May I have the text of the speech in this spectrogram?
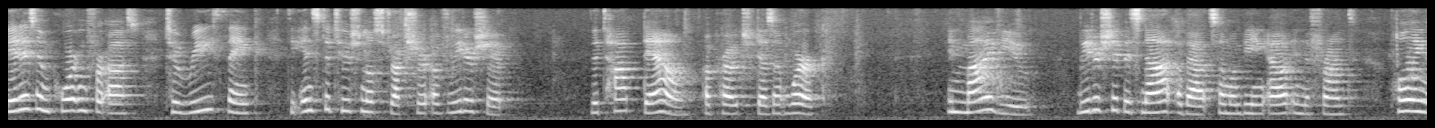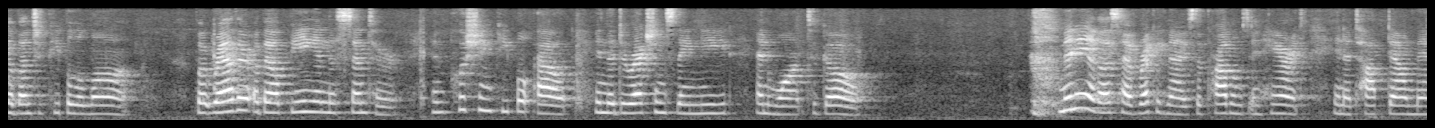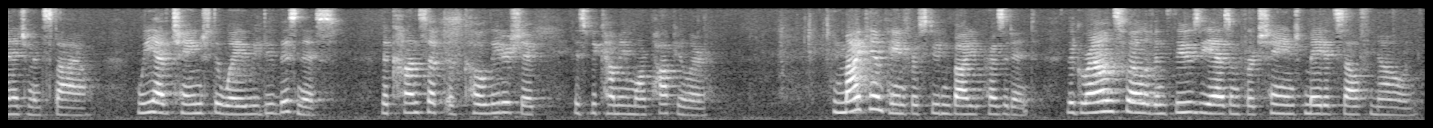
It is important for us to rethink the institutional structure of leadership. The top down approach doesn't work. In my view, leadership is not about someone being out in the front, pulling a bunch of people along, but rather about being in the center and pushing people out in the directions they need and want to go. Many of us have recognized the problems inherent in a top down management style. We have changed the way we do business. The concept of co leadership is becoming more popular. In my campaign for student body president, the groundswell of enthusiasm for change made itself known.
